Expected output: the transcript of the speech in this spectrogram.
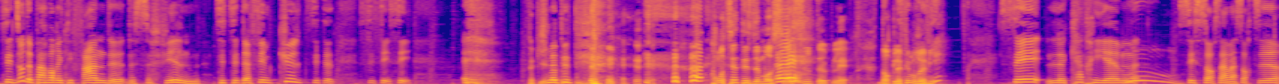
C'est dur de pas avoir été fan de, de ce film. C'est, c'est un film culte. C'est, Fait que je me peux plus. contiens tes émotions, Hey. s'il te plaît. Donc, le film revient? C'est le quatrième. C'est ça, ça va sortir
